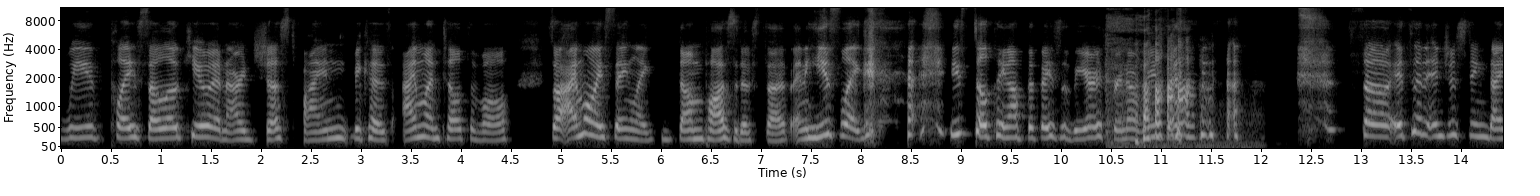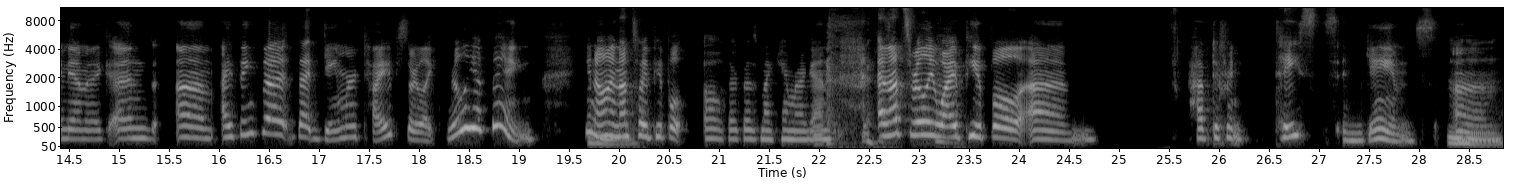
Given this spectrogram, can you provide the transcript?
we play solo queue and are just fine because I'm untiltable. So I'm always saying like dumb positive stuff. And he's like, he's tilting off the face of the earth for no reason. So it's an interesting dynamic. And um, I think that that gamer types are like really a thing. You know, mm. and that's why people oh, there goes my camera again. and that's really why people um have different tastes in games. Mm. Um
